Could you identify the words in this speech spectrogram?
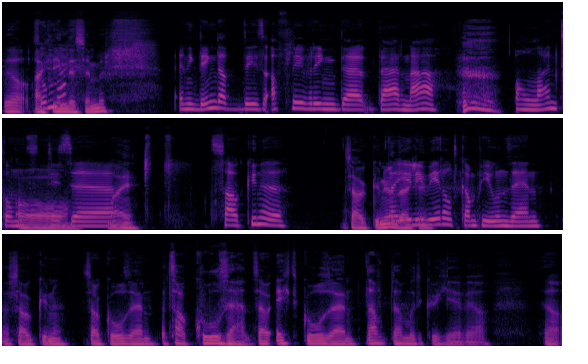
ja. 18 Zondag? december. En ik denk dat deze aflevering da- daarna online komt. Oh, dus eh, het zou kunnen zou kunnen. dat Dat, jullie je- wereldkampioen zijn. dat zou kunnen. Het zou cool zijn. Het zou cool zijn. Het zou echt cool zijn. Dat, dat moet ik u geven, ja. ja.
